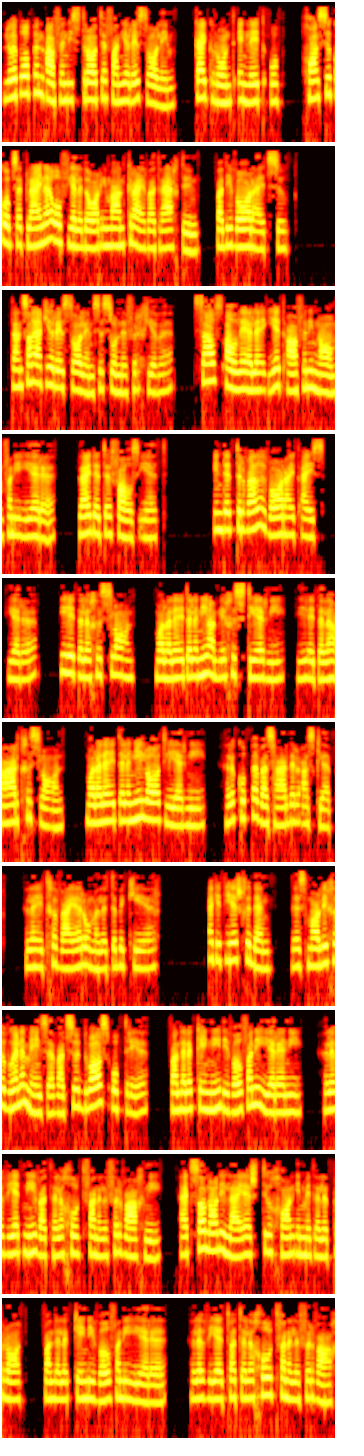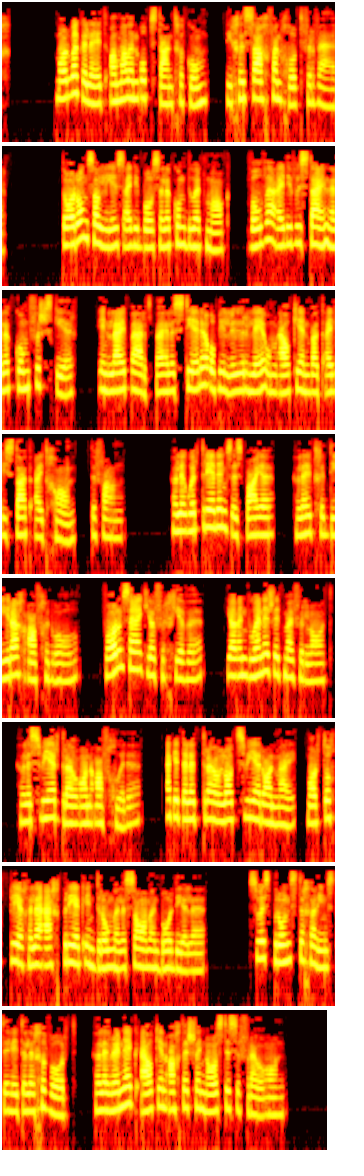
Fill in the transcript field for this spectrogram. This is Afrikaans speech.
Loop op en af in die straten van Jerusalem, kijk rond en let op, gaan soek op sy pleine of jylle daar iemand kry wat recht doen, wat die waarheid soek. Dan zal ik Jerusalem sy sonde vergewe, selfs al jylle eet af in die naam van die Heere, bly dit te vals eet. In dit terwijl waarheid eis, Heere, jy het hulle geslaan, maar hulle het hulle nie aan wie gesteer nie, jy het hulle hard geslaan, maar hulle het hulle nie laat leer nie, hulle koppe was harder as klip, hulle het geweier om hulle te bekeer. Ik het eers gedink, dis maar die gewone mensen wat so dwaas optree, van hulle ken nie die wil van die Heere nie, hulle weet nie wat hulle God van hulle verwacht nie, ek sal na die leiers toe gaan en met hulle praat, van hulle ken die wil van die Heere, hulle weet wat hulle God van hulle verwacht maar ook hulle het allemaal in opstand gekom, die gezag van God verwerp. Daarom zal lees uit die bos hulle kom doodmaak, wolwe uit die woestijn hulle kom verskeer, en leipaard by hulle stede op die luur lee om elkeen wat uit die stad uitgaan, te vang. Hulle oortredings is baie, hulle het gedierig afgedwal. Waarom sê ik jou vergewe, jou inwoners het mij verlaat, hulle zweer trouw aan afgoede. Ik het hulle trouw laat zweer aan mij, maar toch pleeg hulle echtbreek en drom hulle samen bordele. Soos bronstige geriemste het hulle geword, hulle rin ek elkeen achter sy naaste se vrou aan.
